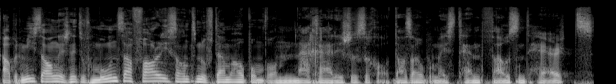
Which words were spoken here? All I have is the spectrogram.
aber mein Song ist nicht auf Moon Safari, sondern auf dem Album, das nachher ist rausgekommen. Das Album heißt 10.000 Hertz.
